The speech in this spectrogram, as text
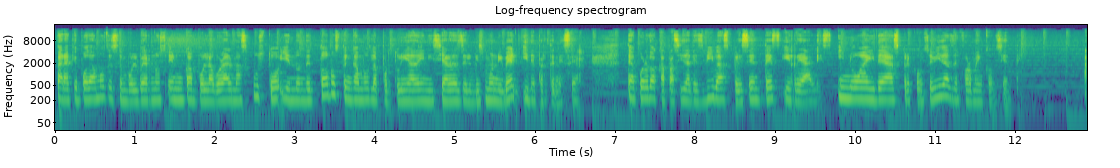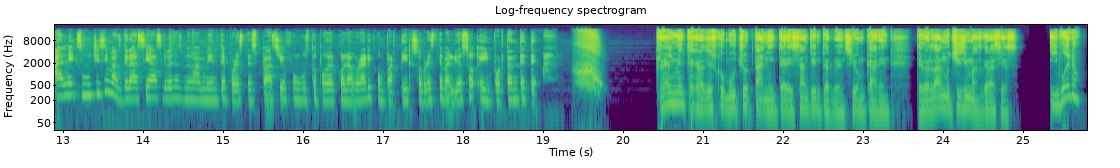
para que podamos desenvolvernos en un campo laboral más justo y en donde todos tengamos la oportunidad de iniciar desde el mismo nivel y de pertenecer, de acuerdo a capacidades vivas, presentes y reales, y no a ideas preconcebidas de forma inconsciente. Alex, muchísimas gracias, gracias nuevamente por este espacio, fue un gusto poder colaborar y compartir sobre este valioso e importante tema. Realmente agradezco mucho tan interesante intervención, Karen. De verdad, muchísimas gracias. Y bueno,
